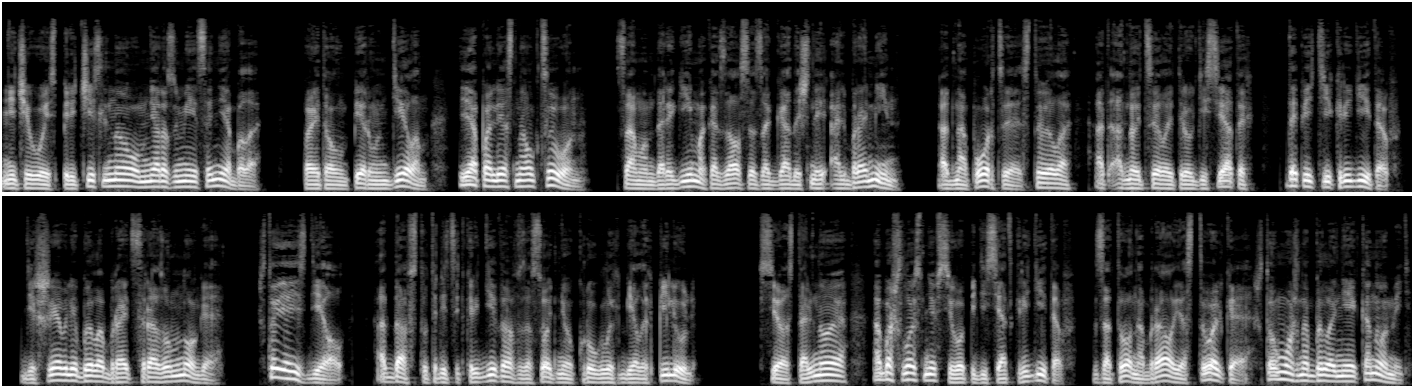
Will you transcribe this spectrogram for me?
Ничего из перечисленного у меня, разумеется, не было, поэтому первым делом я полез на аукцион. Самым дорогим оказался загадочный альбрамин. Одна порция стоила от 1,3 до 5 кредитов. Дешевле было брать сразу много, что я и сделал, отдав 130 кредитов за сотню круглых белых пилюль. Все остальное обошлось мне всего 50 кредитов. Зато набрал я столько, что можно было не экономить.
